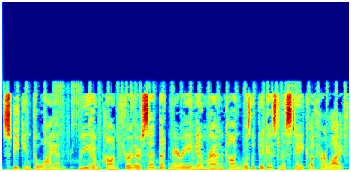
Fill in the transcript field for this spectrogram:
Speaking to WION, Reham Khan further said that marrying Imran Khan was the biggest mistake of her life.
